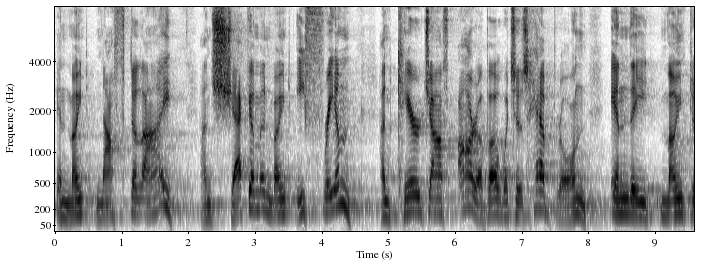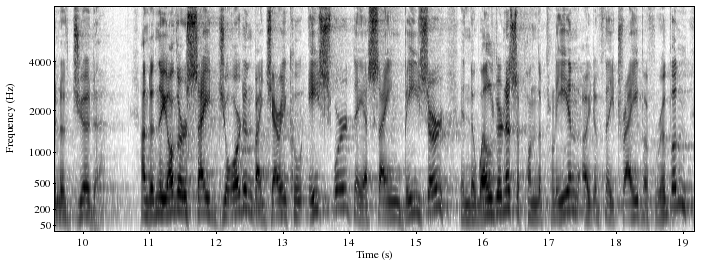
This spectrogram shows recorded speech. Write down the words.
in Mount Naphtali, and Shechem in Mount Ephraim, and Kirjath Arabah, which is Hebron, in the mountain of Judah. And on the other side, Jordan, by Jericho eastward, they assigned Bezer in the wilderness upon the plain out of the tribe of Reuben,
